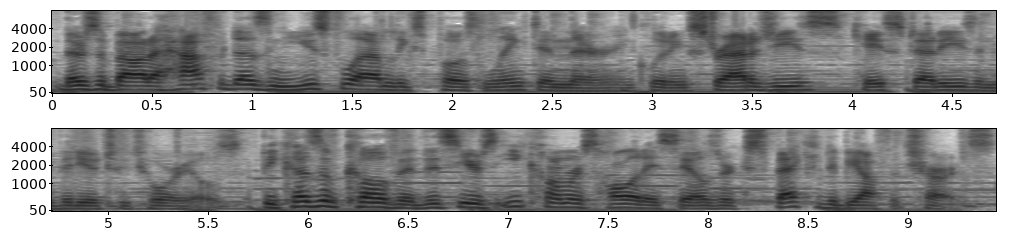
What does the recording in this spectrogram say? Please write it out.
There's about a half a dozen useful AdLeaks posts linked in there, including strategies, case studies, and video tutorials. Because of COVID, this year's e-commerce holiday sales are expected to be off the charts.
